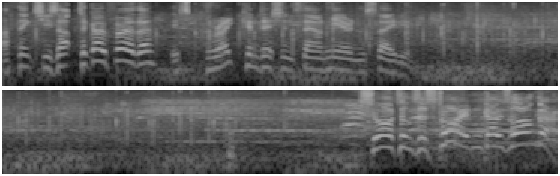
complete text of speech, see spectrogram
I think she's up to go further. It's great conditions down here in the stadium. Shortens the stride and goes longer.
